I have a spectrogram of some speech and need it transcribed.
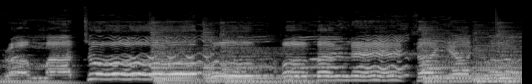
from Matopu Povalecha Yaakov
